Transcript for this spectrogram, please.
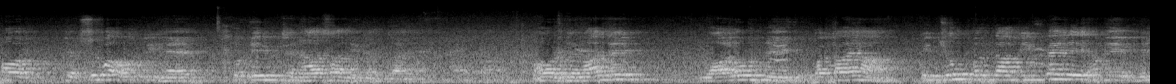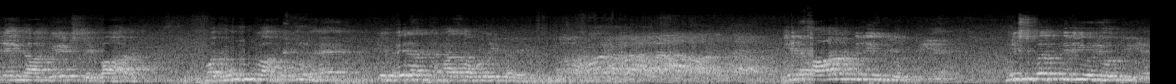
اور جب صبح ہوتی ہے تو ایک جنازہ نکلتا ہے۔ اور جنازے والوں نے بتایا کہ جو بندہ بھی پہلے ہمیں ملے گا گیٹ سے باہر، مرحوم کا حکم ہے کہ میرا جنازہ وہی کرے۔ یہ کار ملی ہوئی ہوتی۔ ہے نسبت ملی ہوئی ہوتی ہے۔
